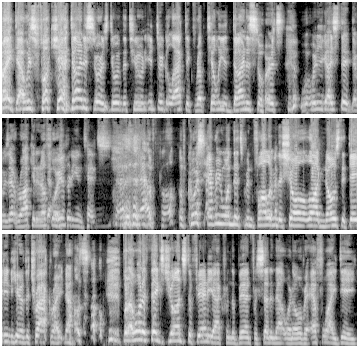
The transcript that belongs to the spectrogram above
Right, that was Fuck Yeah Dinosaurs doing the tune Intergalactic Reptilian Dinosaurs. What, what do you guys think? That was that rocking enough that for was you? pretty intense. that was cool. Of course, everyone that's been following the show all along knows that they didn't hear the track right now. So, but I want to thank John Stefaniak from the band for sending that one over. FYD,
